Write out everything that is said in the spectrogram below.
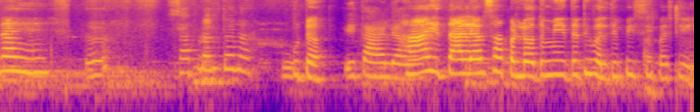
नाही. सापडलं ना? कुठं? इथं आल्या हा इथं आल्यावर सापडलं होतं. मी इथं ठेवलं ते पीसी पाशी.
